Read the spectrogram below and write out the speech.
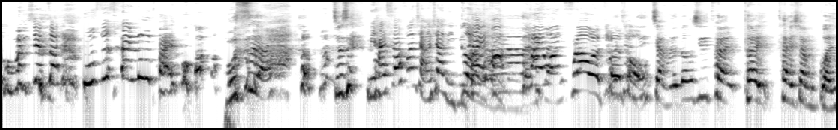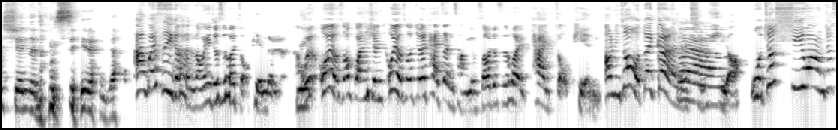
我们现在不是在录台花，不是啊，就是你还是要分享一下你个人台湾台湾 flower turtle。你讲的东西太太太像官宣的东西了，你知道？阿龟是一个很容易就是会走偏的人。我我有时候官宣，我有时候就会太正常，有时候就是会太走偏。哦，你说我对个人的期许哦，我就希望就是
